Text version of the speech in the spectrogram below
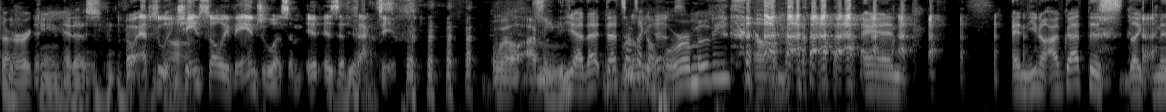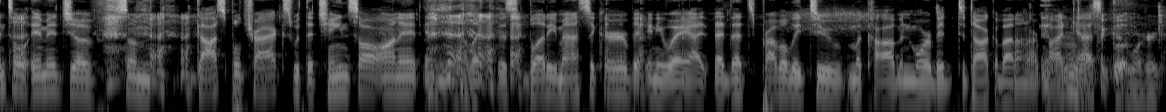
the hurricane hit us. Oh, absolutely. Uh, Chainsaw evangelism. It is effective. Well, I mean, Yeah, that that sounds really like a is. horror movie. Um, and and you know, I've got this like mental image of some gospel tracks with the chainsaw on it, and you know, like this bloody massacre. But anyway, I, that, that's probably too macabre and morbid to talk about on our Mm, that's podcast. a good word.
